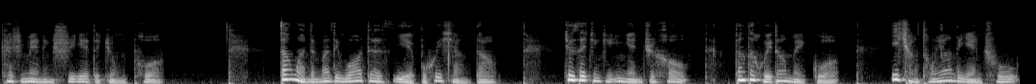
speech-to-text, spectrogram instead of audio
开始面临失业的窘迫。当晚的 Muddy Waters 也不会想到。就在仅仅一年之后，当他回到美国，一场同样的演出，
